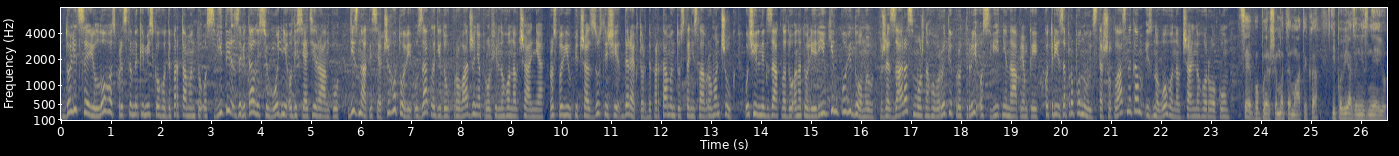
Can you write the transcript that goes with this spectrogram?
До ліцею Логос представники міського департаменту освіти завітали сьогодні о 10 ранку. Дізнатися, чи готові у закладі до впровадження профільного навчання, розповів під час зустрічі директор департаменту Станіслав Романчук. Очільник закладу Анатолій Рівкін повідомив, вже зараз можна говорити про три освітні напрямки, котрі запропонують старшокласникам із нового навчального року. Це, по-перше, математика і пов'язані з нею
